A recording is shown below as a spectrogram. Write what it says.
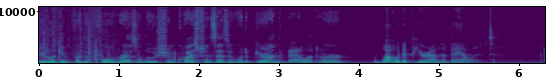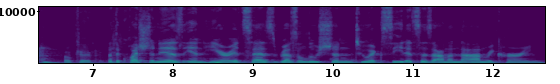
Are you looking for the full resolution questions as it would appear on the ballot, or what would appear on the ballot? okay. But the question is in here, it says resolution to exceed, it says on a non-recurring.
